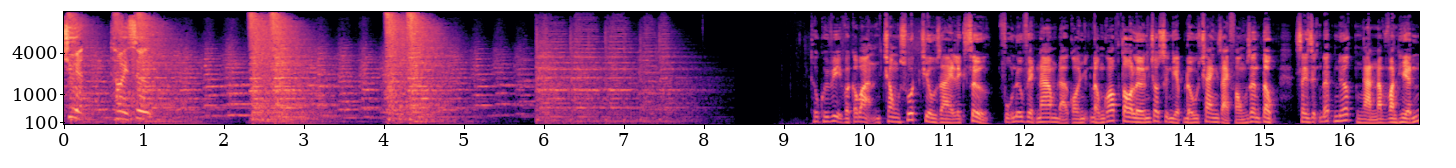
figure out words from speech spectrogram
chuyện thời sự Thưa quý vị và các bạn, trong suốt chiều dài lịch sử, phụ nữ Việt Nam đã có những đóng góp to lớn cho sự nghiệp đấu tranh giải phóng dân tộc, xây dựng đất nước ngàn năm văn hiến,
